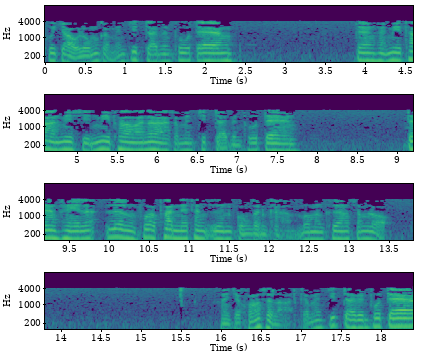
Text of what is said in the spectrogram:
ผู้เจ้าหลงกับแมันจิตใจเป็นผู้แต่งแต่งให้มีท่านมีศีลมีภาวนากับแมันจิตใจเป็นผู้แต่งแต่งให้ละเรื่องพวกพันในทางอื่นกงกันขามบ่มันเครื่องสำหลอกให้เจ้าของสลาดกับแมันจิตใจเป็นผู้แต่ง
